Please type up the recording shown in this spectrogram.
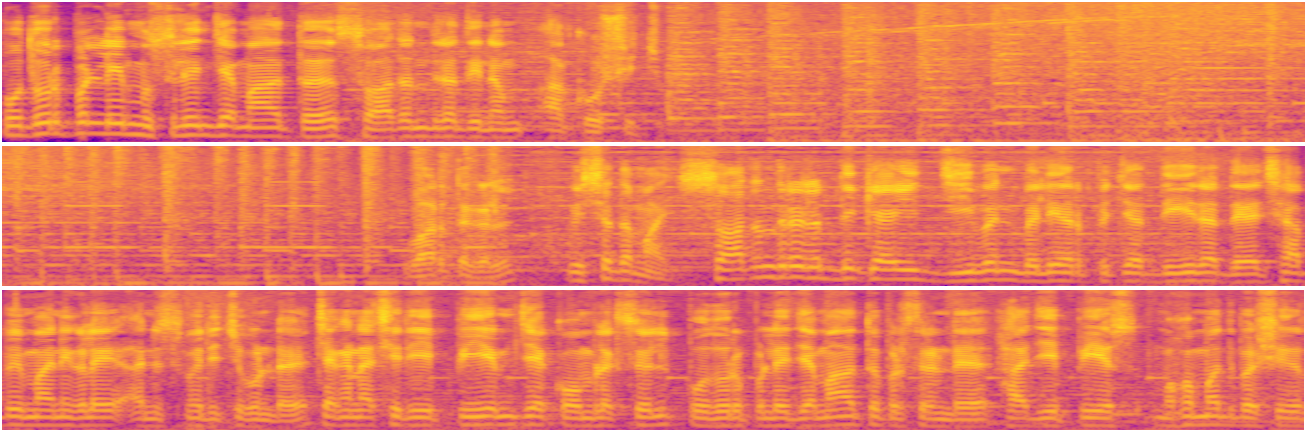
പുതൂർപ്പള്ളി മുസ്ലിം ജമാഅത്ത് സ്വാതന്ത്ര്യദിനം ആഘോഷിച്ചു. വാർത്തകൾ വിശദമായി. സ്വാതന്ത്ര്യലബ്ധിക്കായി ജീവൻ ബലിയർപ്പിച്ച ധീര ദേശാഭിമാനികളെ അനുസ്മരിച്ചുകൊണ്ട് ചങ്ങനാശ്ശേരി പി എം ജെ കോംപ്ലക്സിൽ Puthurpally Jamaat president Haji P S Muhammad Basheer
